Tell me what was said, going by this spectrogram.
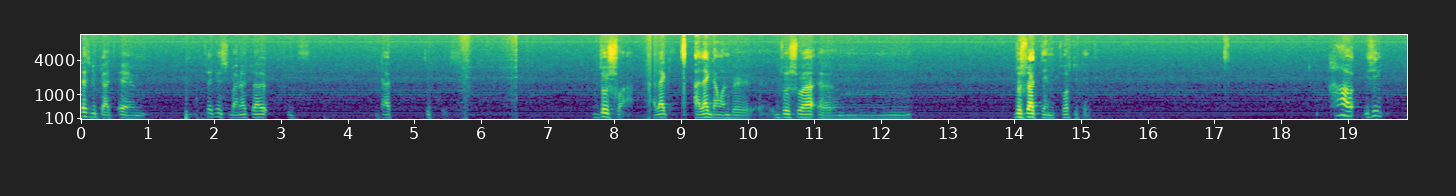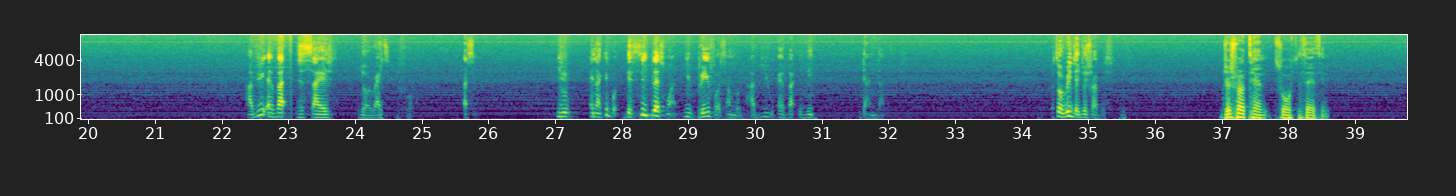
Let's look at um, certain supernatural feats that took place. Joshua, I like I like that one very. Joshua, um, Joshua 10, 12 to 13. How you see? Have you ever exercised your rights before? It. You and I keep the simplest one. You pray for somebody. Have you ever even done that? So read the Joshua verse. Joshua 10 12 to 13.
